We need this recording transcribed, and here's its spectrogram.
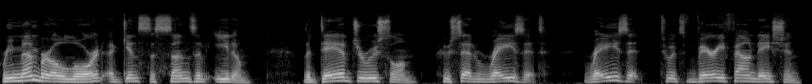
Remember, O Lord, against the sons of Edom, the day of Jerusalem, who said, raze it, raze it to its very foundation.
